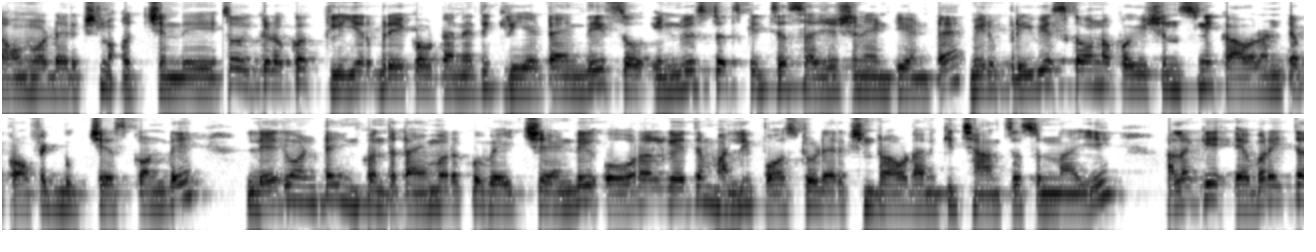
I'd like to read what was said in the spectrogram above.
డౌన్వర్డ్ డైరెక్షన్ వచ్చింది. సో ఇక్కడ ఒక క్లియర్ బ్రేక్అవుట్ అనేది క్రియేట్ అయింది. సో ఇన్వెస్టర్స్కి ఇచ్చే సజెషన్ ఏంటి అంటే మీరు ప్రీవియస్గా ఉన్న పొజిషన్స్ని కావాలంటే ప్రాఫిట్ బుక్ చేసుకోండి. లేదు అంటే ఇంకొంత టైం వరకు వెయిట్ చేయండి. ఓవరాల్గా అయితే మళ్ళీ పాజిటివ్ డైరెక్షన్ రావడానికి ఛాన్సెస్ ఉన్నాయి. అలాగే ఎవరైతే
